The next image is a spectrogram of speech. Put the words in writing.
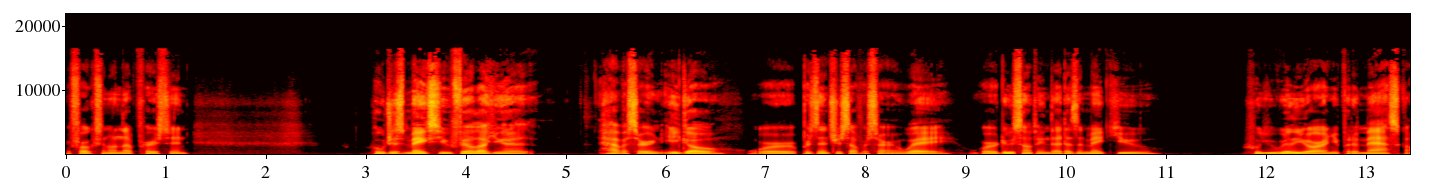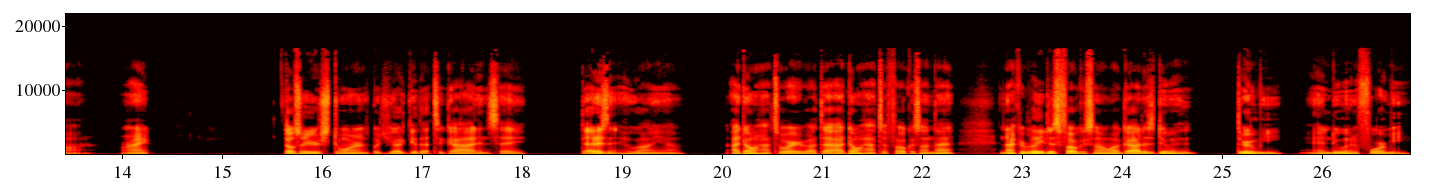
You're focusing on that person who just makes you feel like you have a certain ego or present yourself a certain way or do something that doesn't make you who you really are and you put a mask on, right? Those are your storms, but you got to give that to God and say, that isn't who I am. I don't have to worry about that. I don't have to focus on that. And I can really just focus on what God is doing through me and doing for me,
